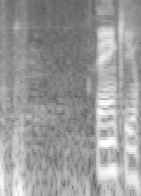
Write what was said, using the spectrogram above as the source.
Thank you.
